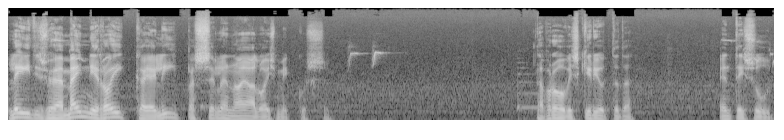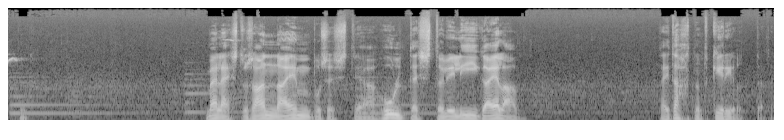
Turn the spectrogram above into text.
leidis ühe männiroika ja liipas selle najal osmikusse ta proovis kirjutada, ent ei suutnud. mälestus Anna embusest ja huultest oli liiga elav. ta ei tahtnud kirjutada.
